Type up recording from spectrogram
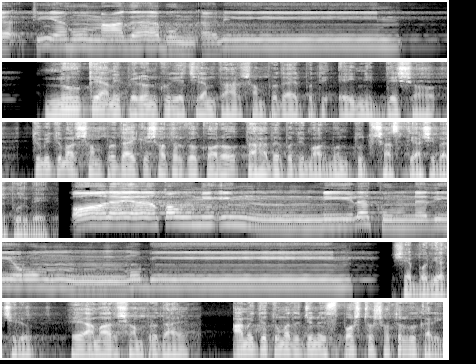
يأتيهم عذاب أليم নুহকে আমি প্রেরণ করিয়াছিলাম তাহার সম্প্রদায়ের প্রতি এই নির্দেশ সহ তুমি তোমার সম্প্রদায়কে সতর্ক করো তাহাদের প্রতি মর্মন্তুত শাস্তি আসিবার পূর্বে। সে বলিয়াছিল হে আমার সম্প্রদায় আমি তো তোমাদের জন্য স্পষ্ট সতর্ককারী।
